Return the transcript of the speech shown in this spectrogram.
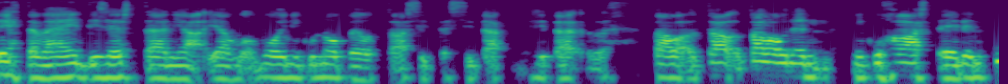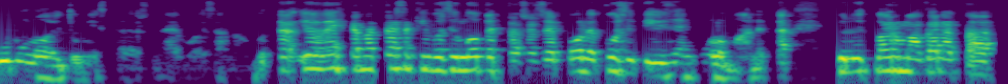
tehtävää entisestään ja, ja voi niin kuin nopeuttaa sitten sitä, sitä talouden niin kuin haasteiden kumuloitumista, jos näin voi sanoa. Mutta jo, ehkä mä tässäkin voisin lopettaa se positiiviseen kulmaan, että kyllä nyt varmaan kannattaa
